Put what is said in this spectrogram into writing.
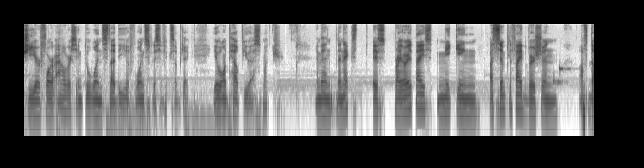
three or four hours into one study of one specific subject. It won't help you as much. And then the next is prioritize making a simplified version of the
